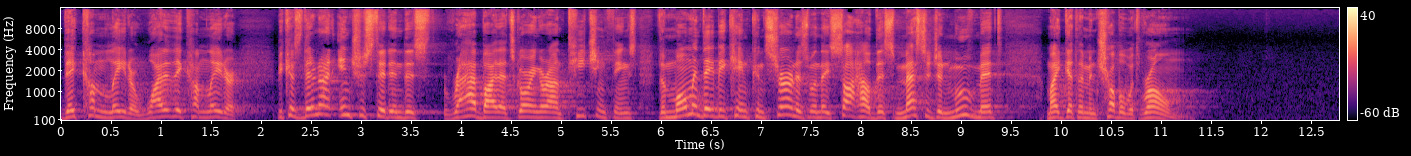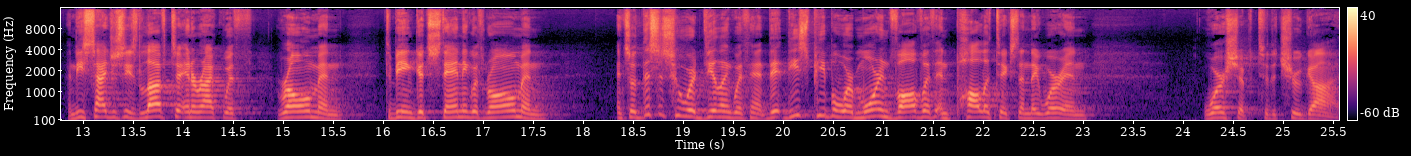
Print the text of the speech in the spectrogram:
They come later. Why do they come later? Because they're not interested in this rabbi that's going around teaching things. The moment they became concerned is when they saw how this message and movement might get them in trouble with Rome. And these Sadducees love to interact with Rome and to be in good standing with Rome. And, and so this is who we're dealing with. Him. These people were more involved with in politics than they were in worship to the true God.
